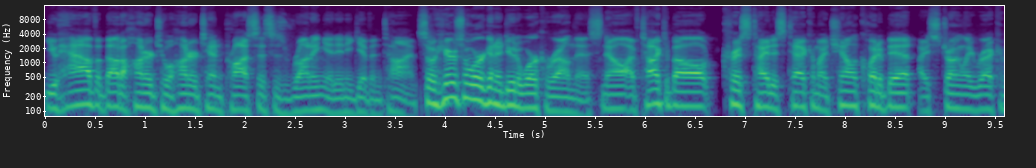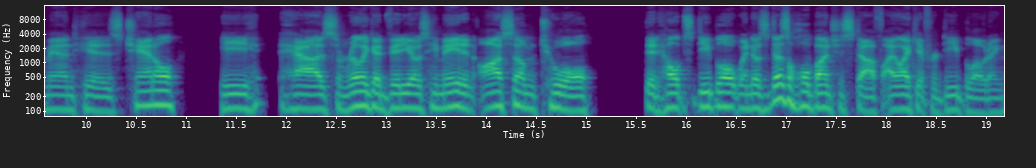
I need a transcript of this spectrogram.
you have about 100 to 110 processes running at any given time. So here's what we're gonna do to work around this. Now, I've talked about Chris Titus Tech on my channel quite a bit. I strongly recommend his channel. He has some really good videos. He made an awesome tool that helps debloat Windows. It does a whole bunch of stuff. I like it for debloating.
